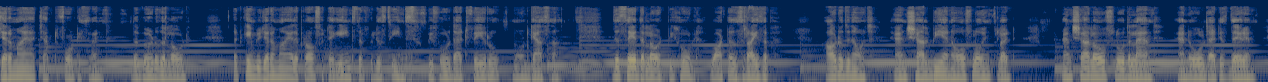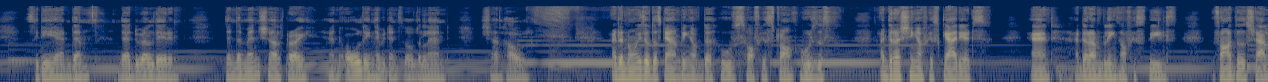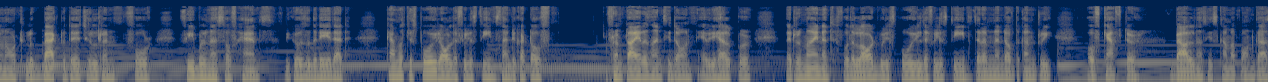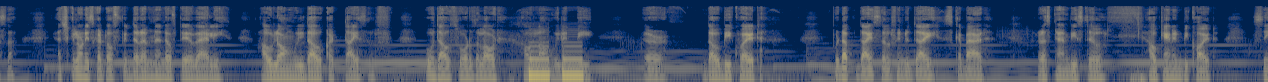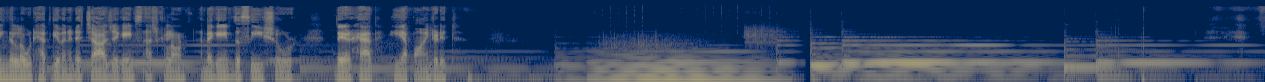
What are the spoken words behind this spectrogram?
Jeremiah chapter 47 The word of the Lord that came to Jeremiah the prophet against the Philistines before that Pharaoh smote Gaza. Thus saith the Lord, Behold, waters rise up out of the north, and shall be an overflowing flood, and shall overflow the land and all that is therein, the city and them that dwell therein. Then the men shall cry, and all the inhabitants of the land shall howl. At the noise of the stamping of the hoofs of his strong horses, at the rushing of his chariots, and at the rumbling of his wheels, the fathers shall not look back to their children for feebleness of hands, because of the day that cometh to spoil all the Philistines, and to cut off from Tyrus and Sidon every helper that remaineth. For the Lord will spoil the Philistines, the remnant of the country of Caphtor. Baldness is come upon Gaza. Ashkelon is cut off with the remnant of their valley. How long wilt thou cut thyself, O thou sword of the Lord? How long will it be ere thou be quiet? Put up thyself into thy scabbard, rest and be still. How can it be quiet, seeing the Lord hath given it a charge against Ashkelon and against the sea shore? There hath he appointed it.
